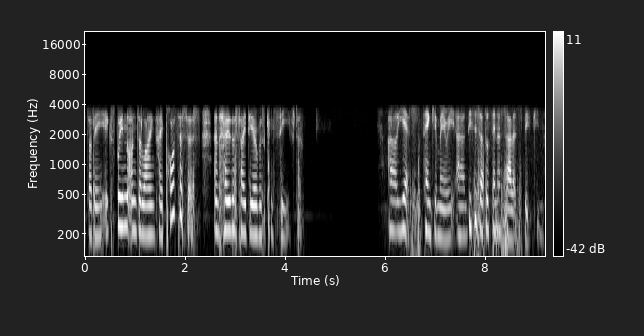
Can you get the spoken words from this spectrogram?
study, explain the underlying hypothesis, and how this idea was conceived? Uh, yes, thank you, Mary. Uh, this is Azucena Salas speaking.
